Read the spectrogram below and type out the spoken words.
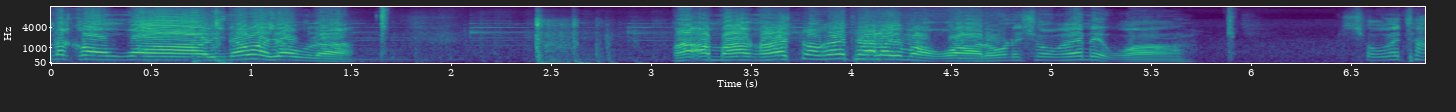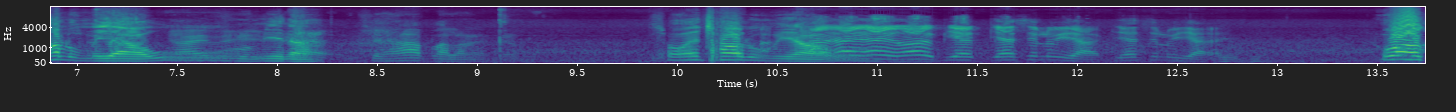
နှစ်ကောင်ကွာဒီနားမှာရောက်လာငါအမငါချော်ခန်းထားလိုက်မှာကွာတော့ချော်ခန်းနေကွာချော်ခန်းထားလို့မရဘူးမြင်လားကျဟာပါလာတယ်ချော်ခန်းထားလို့မရအဲ့ဘူးအဲ့အဲ့ပြန်ပြန်ဆင်းလို့ရပြန်ဆင်းလို့ရတယ်ဟိုက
